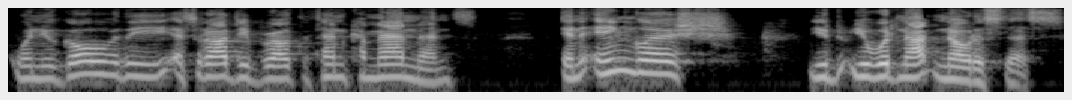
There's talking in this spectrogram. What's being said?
When you go over the Aseret HaDibrot, the Ten Commandments, in English, you you would not notice this,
